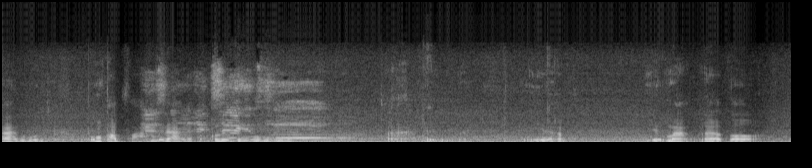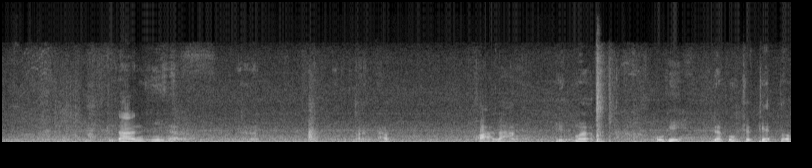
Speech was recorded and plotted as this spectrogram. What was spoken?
ด้านบน ผมพับฝาไม่ได้นะครับก็เลยเป็นอย่างนี้นะครับ อ่าเห็นไหมนี้นะครับ เยอะมากแล้วก็ด้านนี้นะครับบานพับฝาล่างเยอะมาก โอเค เดี๋ยวผมจะแกะต่อ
